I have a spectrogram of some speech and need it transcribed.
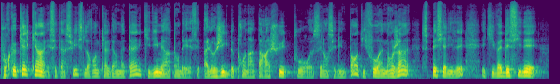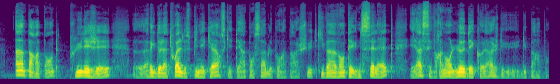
pour que quelqu'un, et c'est un Suisse, Laurent de qui dit mais attendez, c'est pas logique de prendre un parachute pour euh, s'élancer d'une pente, il faut un engin spécialisé et qui va dessiner un parapente plus léger, euh, avec de la toile de Spinnaker, ce qui était impensable pour un parachute, qui va inventer une sellette, et là c'est vraiment le décollage du parapente.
